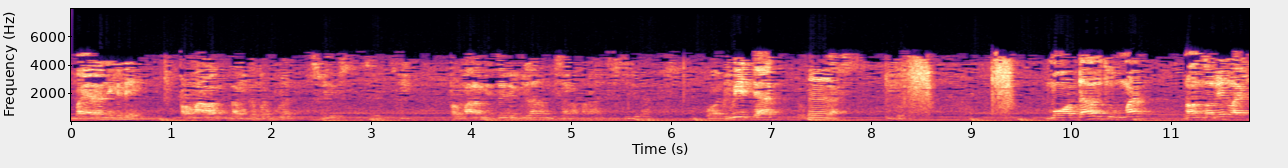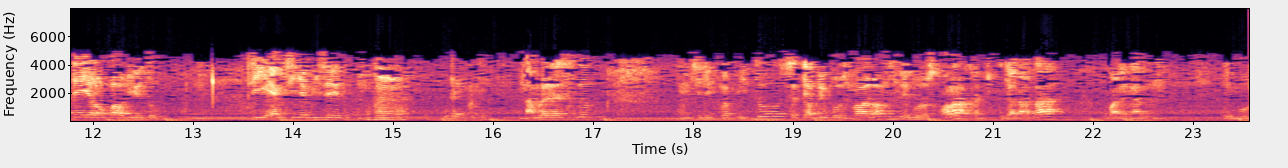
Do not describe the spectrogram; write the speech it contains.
bayarannya gede per malam, nggak per bulan. Serius, serius. Per malam itu dia bilang bisa 800, 700. Wah duit kan, 12. Itu. Modal cuma nontonin live-nya Yellow Claw di YouTube. Si MC-nya bisa itu. Hmm. Udah dari situ MC di klub itu setiap libur sekolah doang sih libur sekolah kan ke Jakarta palingan libur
